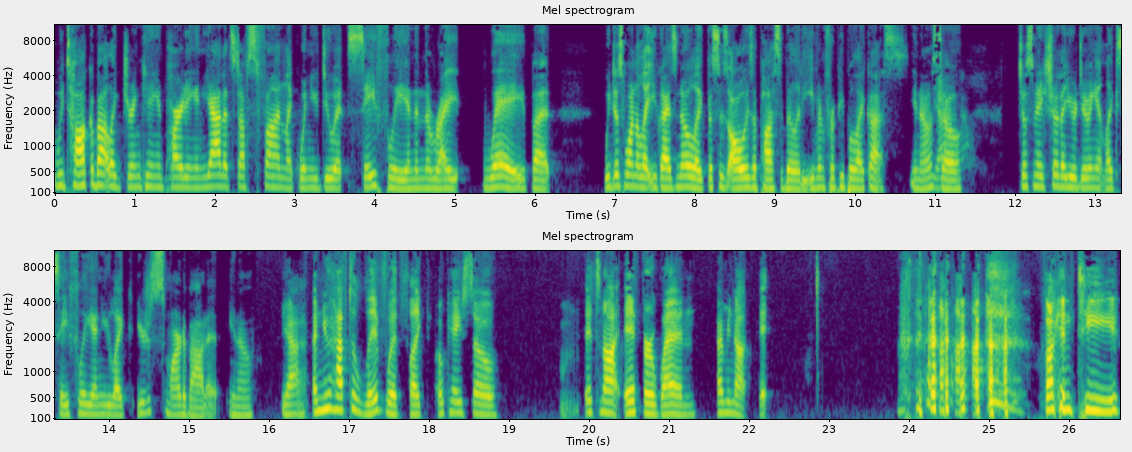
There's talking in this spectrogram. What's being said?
we talk about like drinking and partying and yeah that stuff's fun like when you do it safely and in the right way but we just want to let you guys know like this is always a possibility even for people like us, you know? Yeah. So just make sure that you're doing it like safely and you like you're just smart about it, you know? Yeah. And you have to live with like, okay, so mm, it's not if or when. I mean not it. Fucking T.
